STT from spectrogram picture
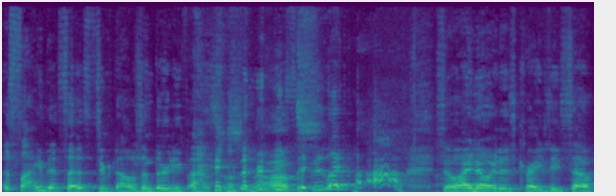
a sign that says 2035. That's just nuts. Like, ah! So I know it is crazy. So,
